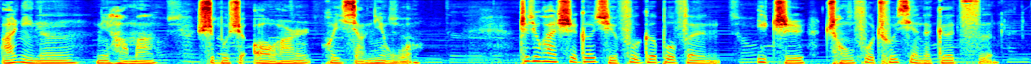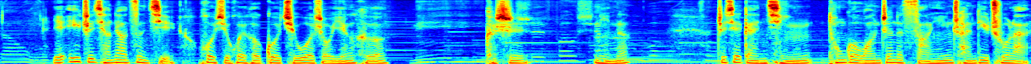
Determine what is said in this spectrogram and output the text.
而你呢？你好吗？是不是偶尔会想念我？这句话是歌曲副歌部分一直重复出现的歌词，也一直强调自己或许会和过去握手言和。可是，你呢？这些感情通过王铮的嗓音传递出来，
